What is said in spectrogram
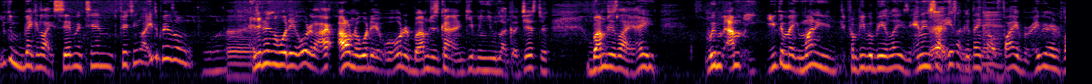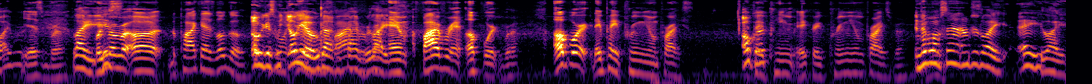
you can be making like 7, 10, 15. Like, it depends on it depends on what they order. I, I don't know what they ordered, but I'm just kind of giving you like a gesture. But I'm just like, hey, we I'm, you can make money from people being lazy, and it's like it's like a thing called. Fiverr. Have you heard of Fiverr? Yes, bro. Like, But remember uh the podcast logo? Oh, yes, we- oh, yeah, we got from Fiverr, like- and Fiverr and Upwork, bro. Upwork they pay premium price. okay. They pay, premium, they pay premium price, bro. And that's what I'm saying. I'm just like, hey, like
